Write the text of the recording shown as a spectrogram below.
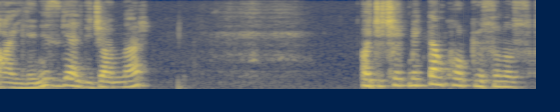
aileniz geldi canlar. Acı çekmekten korkuyorsunuz.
